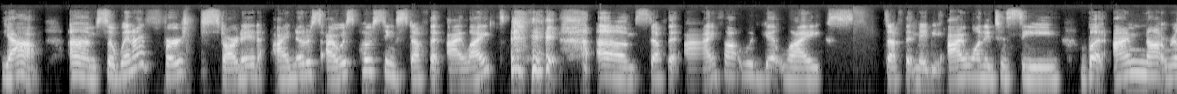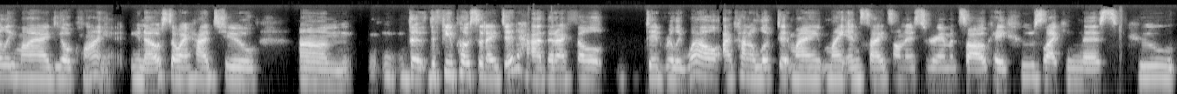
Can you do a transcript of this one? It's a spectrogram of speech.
Yeah. Um, so when I first started, I noticed I was posting stuff that I liked, um, stuff that I thought would get likes, stuff that maybe I wanted to see, but I'm not really my ideal client, you know? So I had to, um, the, the few posts that I did had that I felt did really well, I kind of looked at my, my insights on Instagram and saw, okay, who's liking this? Who,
